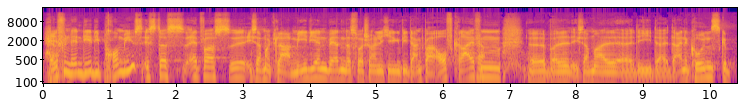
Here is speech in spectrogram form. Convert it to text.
Helfen ja. denn dir die Promis? Ist das etwas, äh, ich sag mal klar, Medien werden das wahrscheinlich irgendwie dankbar aufgreifen, ja. äh, weil ich sag mal, äh, die, de, deine Kunst gibt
